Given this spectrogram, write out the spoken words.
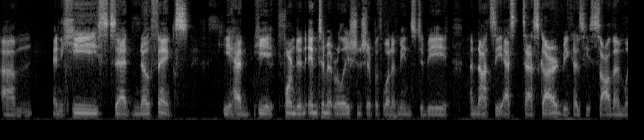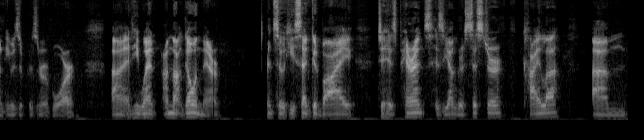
Um, and he said, "No thanks. He had he formed an intimate relationship with what it means to be a Nazi SS guard because he saw them when he was a prisoner of war, uh, and he went, "I'm not going there," and so he said goodbye to his parents, his younger sister Kyla, um,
